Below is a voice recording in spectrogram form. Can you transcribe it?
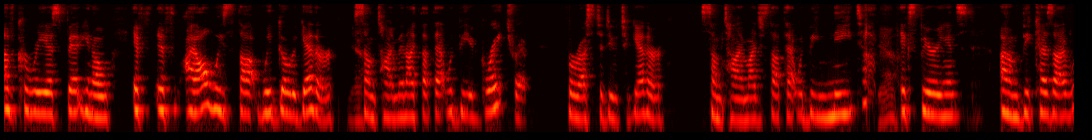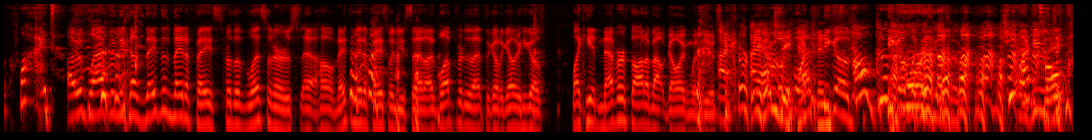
of Korea. Spent, you know, if if I always thought we'd go together Yeah. sometime, and I thought that would be a great trip for us to do together sometime. I just thought that would be neat Yeah. experience um, because I what I was laughing because Nathan made a face for the listeners at home. Nathan made a face when you said, "I'd love for that to go together." He goes, like he had never thought about going with you to I- I Korea actually before. hadn't. He goes, Oh, good He goes, lord! like, he goes, like, he told-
